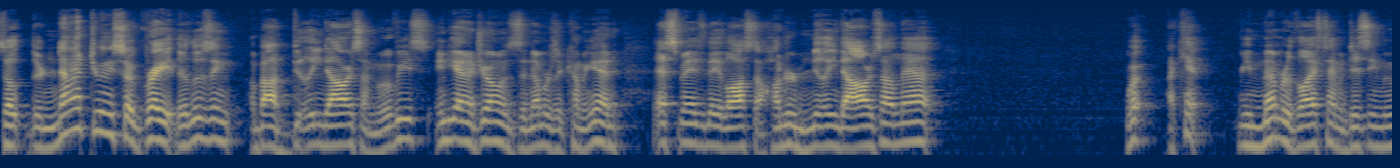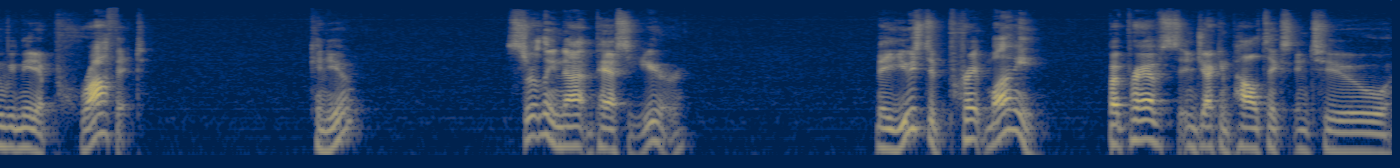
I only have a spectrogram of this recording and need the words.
So they're not doing so great. They're losing about a billion dollars on movies. Indiana Jones, the numbers are coming in. Estimated they lost $100 million on that. What? I can't remember the last time a Disney movie made a profit. Can you? Certainly not in past year. They used to print money, but perhaps injecting politics into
